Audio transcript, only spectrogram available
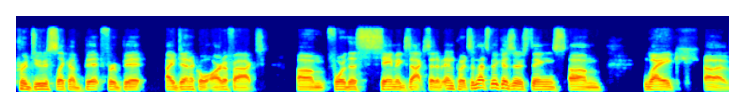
produce like a bit for bit identical artifact um, for the same exact set of inputs. And that's because there's things um, like, uh,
